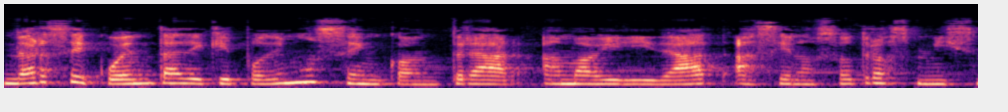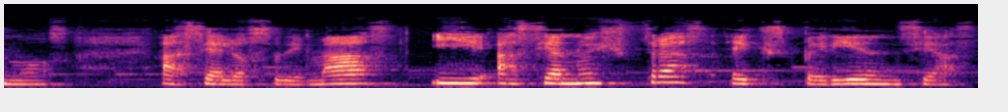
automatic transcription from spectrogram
darse cuenta de que podemos encontrar amabilidad hacia nosotros mismos, hacia los demás y hacia nuestras experiencias,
